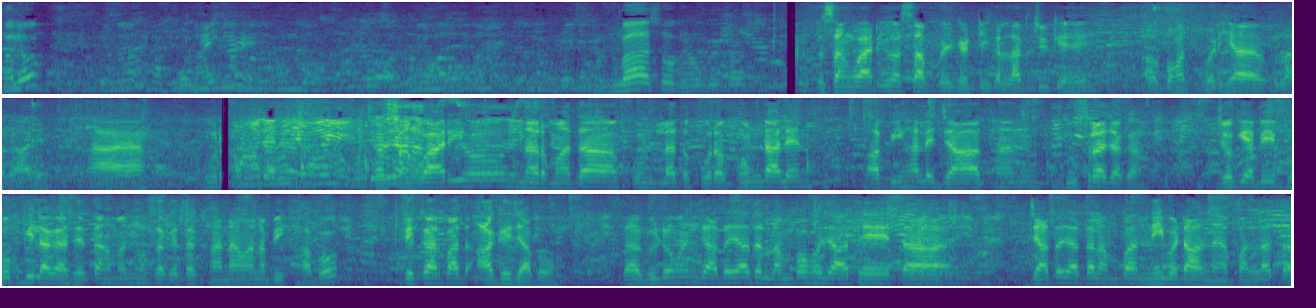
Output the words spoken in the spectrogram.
हेलो? बस, हो गया तो संगवारी और सब कोई का टीका लग चुके हैं और बहुत बढ़िया लगा है। तो संगवारी हो, नर्मदा, कुंडला तो पूरा घूम डालें। अब यहाँ ले हन दूसरा जगह, जो कि अभी भूख भी लगा थे तो हम हो सके तो खाना वाना भी खाबो। तेकर बाद आगे जाबो तो वीडियो मन ज़्यादा ज़्यादा लंबा हो जाते है तो ज़्यादा ज़्यादा लंबा नहीं बटालना है अपन ला तो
